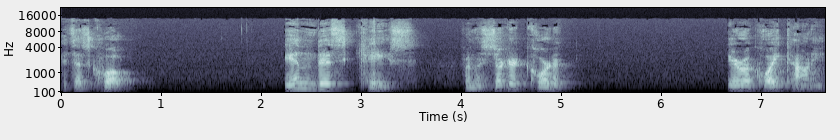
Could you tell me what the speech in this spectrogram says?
It says, quote, In this case, from the Circuit Court of Iroquois County,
